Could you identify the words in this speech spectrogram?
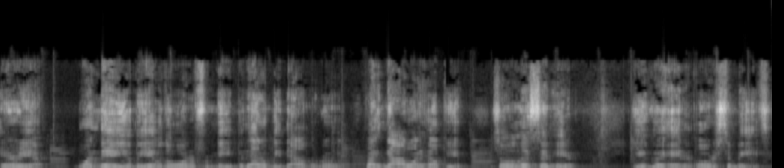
area. One day you'll be able to order from me, but that'll be down the road. Right now, I want to help you. So listen here. You go ahead and order some bees.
